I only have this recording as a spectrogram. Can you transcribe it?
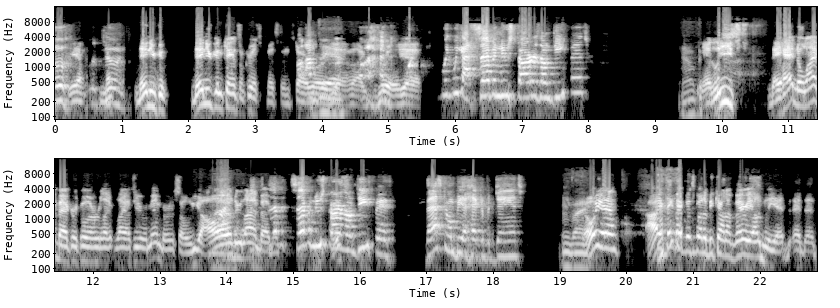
ugh, Yeah. we're done. Then you can then you can cancel Christmas and start I'm- worrying. Yeah. Yeah. Like, really, yeah. We, we got seven new starters on defense. No, At least they had no linebacker core last year. Remember, so you got all new linebackers. Seven, seven new starters on defense. That's going to be a heck of a dance. right. Oh yeah. I, I think expect it's going to be kind of very ugly at, at, at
